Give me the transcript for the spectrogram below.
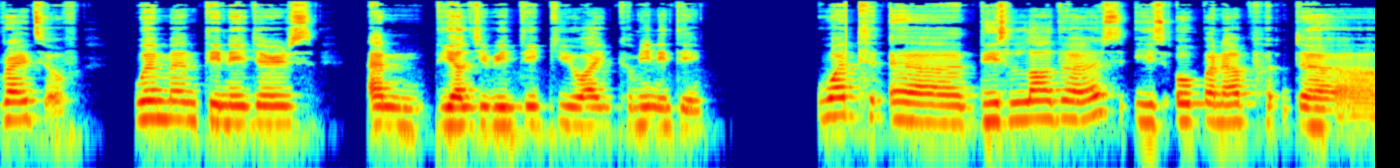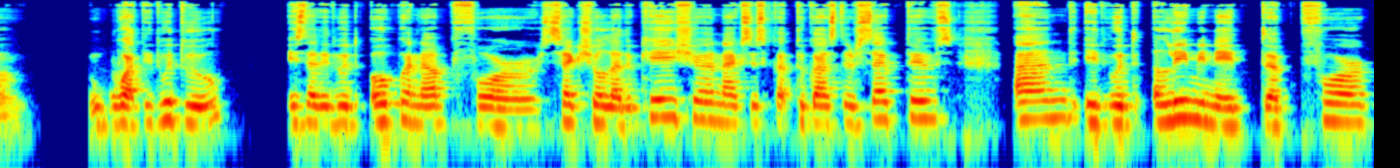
rights of women, teenagers, and the LGBTQI community. What uh, this law does is open up the what it would do is that it would open up for sexual education, access to contraceptives, and it would eliminate the four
